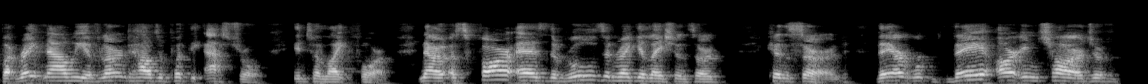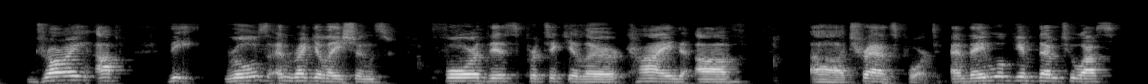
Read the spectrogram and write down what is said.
But right now we have learned how to put the astral into light form. Now, as far as the rules and regulations are concerned, they are they are in charge of drawing up the rules and regulations for this particular kind of uh, transport, and they will give them to us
